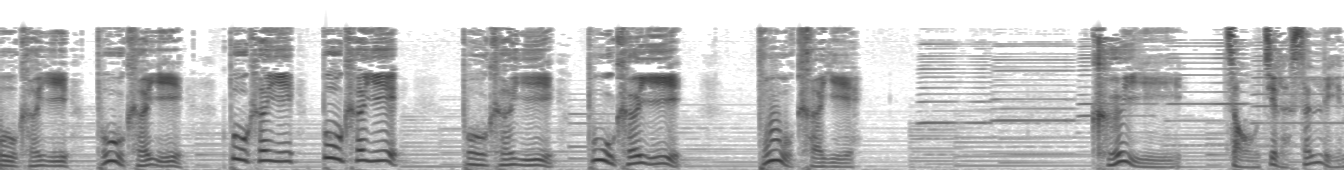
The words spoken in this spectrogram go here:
不可以，不可以，不可以，不可以，不可以，不可以，不可以。可以走进了森林，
